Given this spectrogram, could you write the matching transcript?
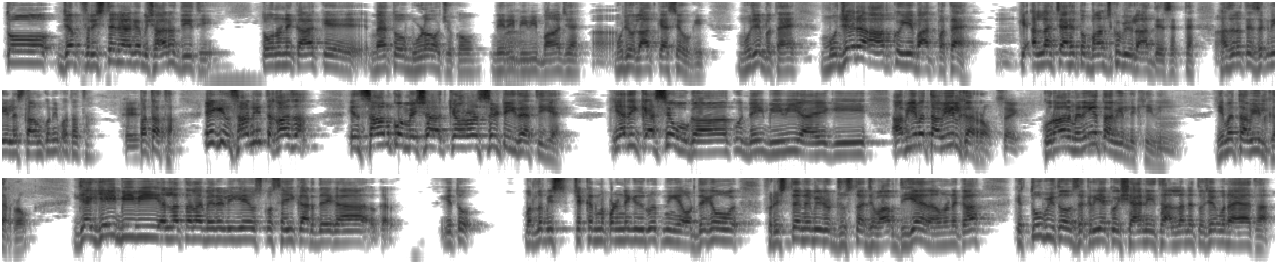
تو جب فرشتے نے آگے بشارت دی تھی تو انہوں نے کہا کہ میں تو بوڑھا ہو چکا ہوں میری بیوی بانج ہے ہاں۔ مجھے اولاد کیسے ہوگی؟ مجھے بتائیں مجھے نہ آپ کو یہ بات پتا ہے کہ اللہ چاہے تو بانج کو بھی اولاد دے سکتا ہے۔ حضرت زکری علیہ السلام کو نہیں پتا تھا؟ پتا تھا۔ ایک انسانی تقاضا انسان کو ہمیشہ کیورسٹی رہتی ہے کہ یار یہ کیسے ہوگا؟ کوئی نئی بیوی آئے گی۔ اب یہ میں تعویل کر رہا ہوں۔ قرآن میں نہیں یہ تعویل لکھی ہوئی۔ یہ میں تعویل کر رہا ہوں۔ یا یہی بیوی اللہ تعالیٰ میرے لیے اس کو صحیح کر دے گا۔ یہ تو مطلب اس چکر میں پڑنے کی ضرورت نہیں ہے۔ اور دیکھیں وہ فرشتے نے بھی جو جستا جواب دیا ہے نا انہوں نے کہا کہ تو بھی تو زکریہ کوئی شہ نہیں تھا اللہ نے تجھے بنایا تھا۔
